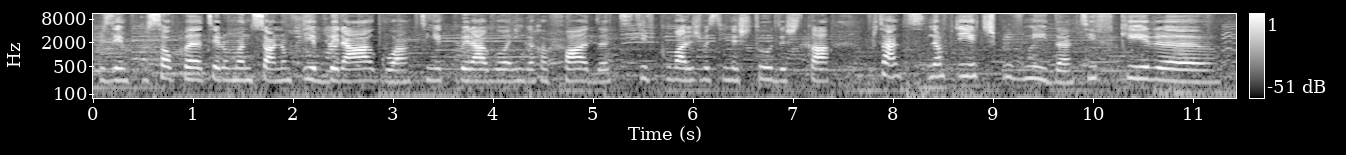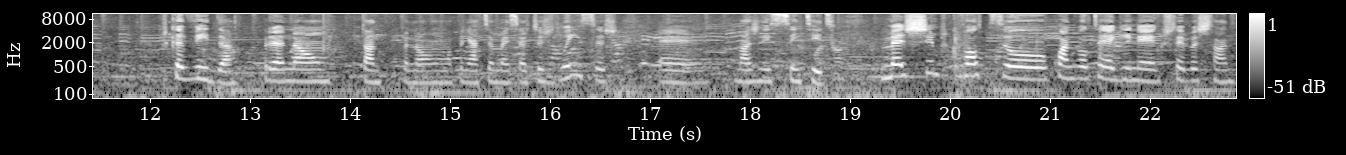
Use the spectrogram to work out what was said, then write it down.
Por exemplo, só para ter uma noção, não podia beber água, tinha que beber água engarrafada, tive que levar as vacinas todas de cá. Portanto, não podia ir desprevenida, tive que ir uh, precavida para não, portanto, para não apanhar também certas doenças, é, mais nesse sentido. Mas sempre que volto, quando voltei à Guiné, gostei bastante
